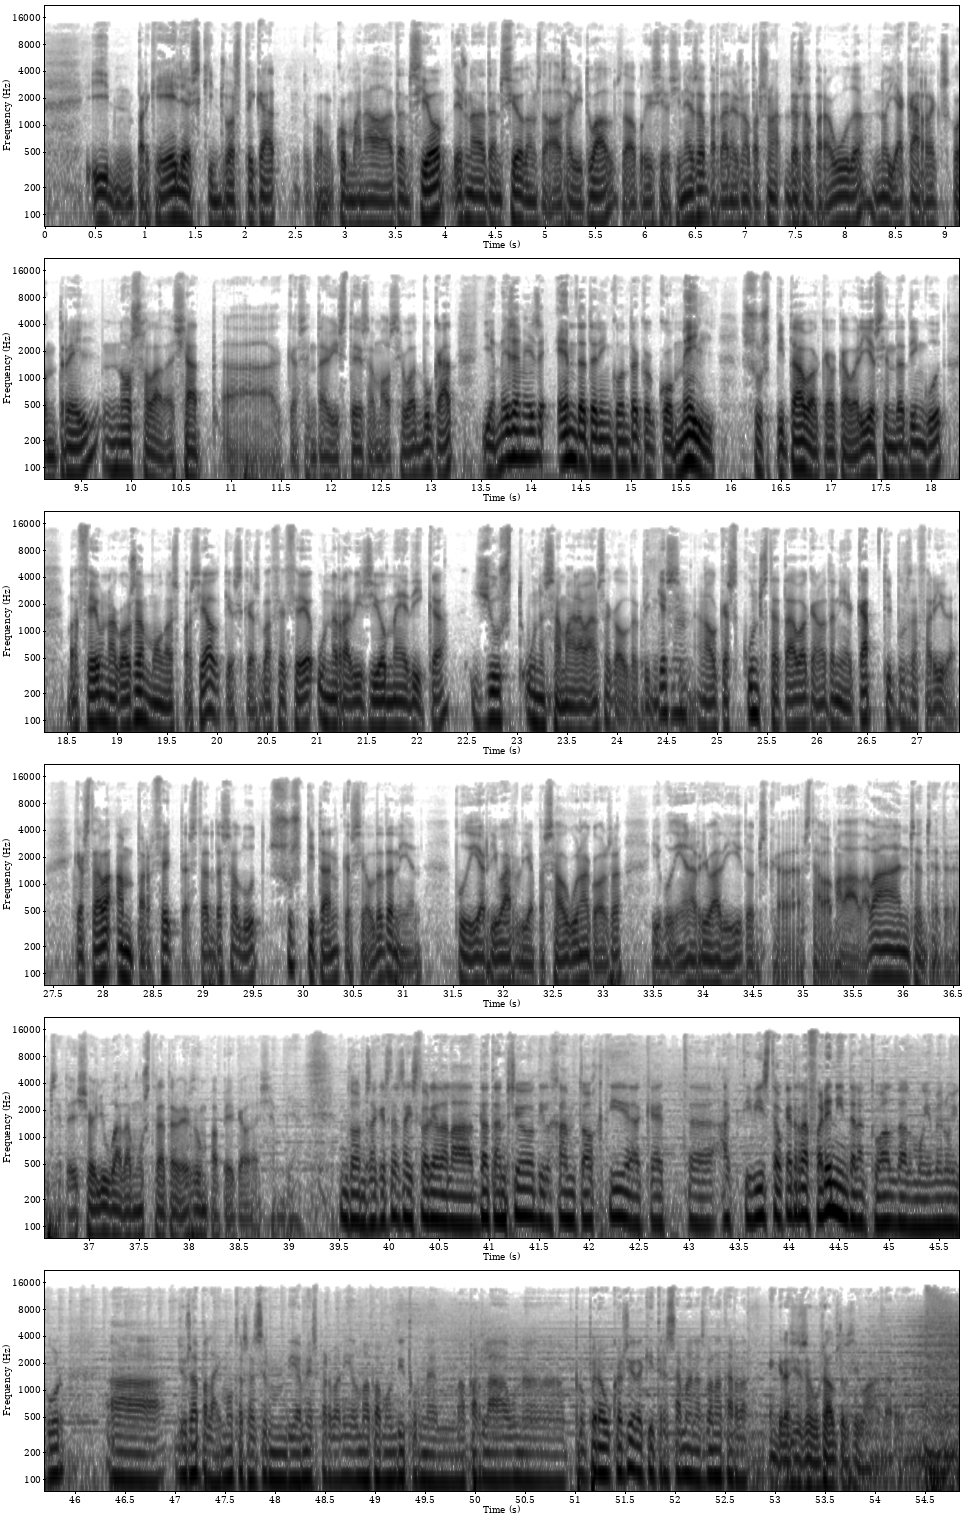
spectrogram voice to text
i perquè ell és qui ens ho ha explicat, com, com va anar la detenció. És una detenció doncs, de les habituals de la policia xinesa, per tant és una persona desapareguda, no hi ha càrrecs contra ell, no se l'ha deixat eh, que s'entrevistés amb el seu advocat, i a més a més hem de tenir en compte que com ell sospitava que acabaria sent detingut, va fer una cosa molt especial, que és que es va fer fer una revisió mèdica just una setmana abans que el detinguessin, en el que es constatava que no tenia cap tipus de ferida, que estava en perfecte estat de salut, sospitant que si el detenien podia arribar-li a passar alguna cosa i podien arribar a dir doncs, que estava malalt abans, etc etc. Això ell ho va demostrar a través d'un paper que va deixar enviat. Doncs aquesta és la història de la detenció d'Ilham Tohti, aquest eh, activista o aquest referent intel·lectual del moviment uigur, Uh, Josep Alai, moltes gràcies un dia més per venir al Mapa Mundi. Tornem a parlar una propera ocasió d'aquí tres setmanes. Bona tarda. Gràcies a vosaltres i bona tarda.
